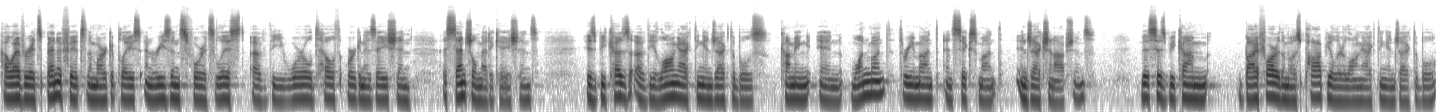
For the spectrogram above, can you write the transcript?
However, its benefit to the marketplace and reasons for its list of the World Health Organization essential medications is because of the long acting injectables coming in one month, three month, and six month injection options. This has become by far the most popular long acting injectable,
